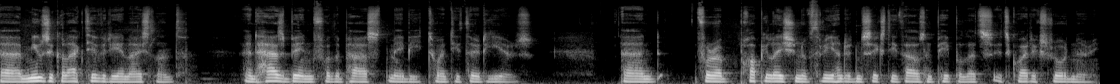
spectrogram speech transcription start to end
uh, musical activity in Iceland, and has been for the past maybe 20, 30 years. And for a population of 360,000 people, that's it's quite extraordinary.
